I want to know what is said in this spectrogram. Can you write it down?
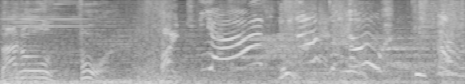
Battle 4. Fight! Yeah! Oh. No! Now,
